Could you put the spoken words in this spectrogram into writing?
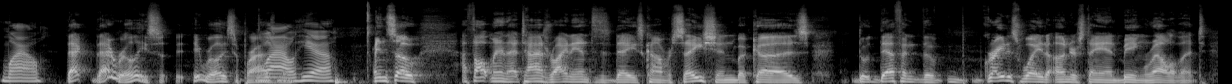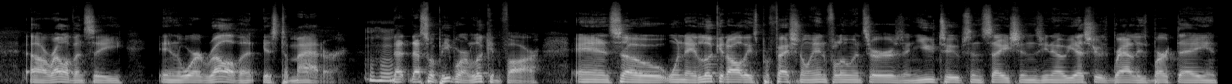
Wow. That that really it really surprised me. Wow. Yeah. And so I thought, man, that ties right into today's conversation because the defin- the greatest way to understand being relevant, uh, relevancy in the word relevant is to matter. That, that's what people are looking for. And so when they look at all these professional influencers and YouTube sensations, you know, yesterday was Bradley's birthday, and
